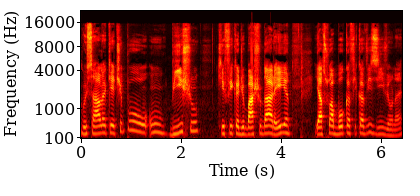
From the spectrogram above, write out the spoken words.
O Sarlacc é tipo um bicho que fica debaixo da areia e a sua boca fica visível, né?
